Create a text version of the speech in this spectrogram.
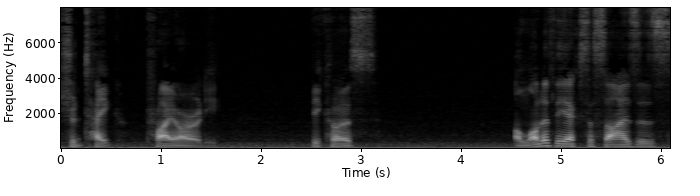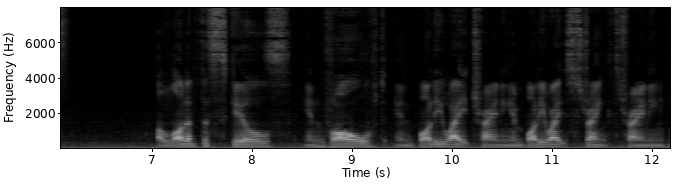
should take priority because a lot of the exercises, a lot of the skills involved in body weight training and body weight strength training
